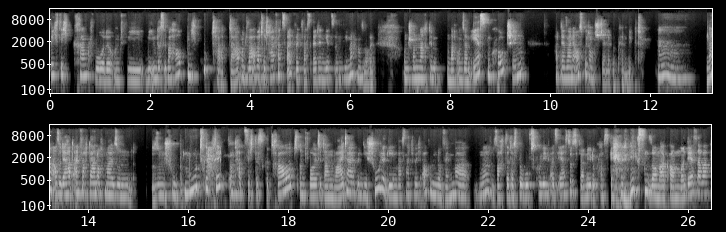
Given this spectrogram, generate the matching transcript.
richtig krank wurde und wie, wie ihm das überhaupt nicht gut tat da und war aber total verzweifelt, was er denn jetzt irgendwie machen soll. Und schon nach, dem, nach unserem ersten Coaching hat er seine Ausbildungsstelle gekündigt. Mm. Na, also der hat einfach da nochmal so ein so einen Schub Mut gekriegt und hat sich das getraut und wollte dann weiter in die Schule gehen, was natürlich auch im November, ne, sagte das Berufskolleg als erstes, ja, nee, du kannst gerne nächsten Sommer kommen. Und der ist aber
